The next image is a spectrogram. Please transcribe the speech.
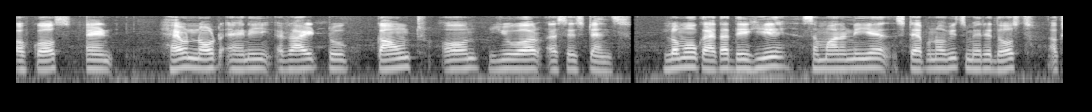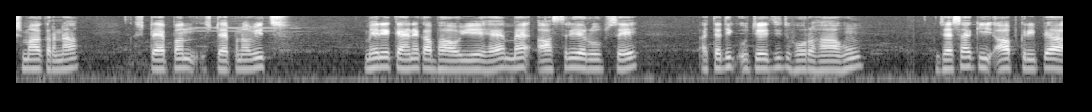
of course and have not any right to count on your assistance Lomov कहता, देखिए, सम्माननीय स्टेपनोविच मेरे दोस्त, अक्षमा करना स्टेपन, स्टेपनोविच। मेरे कहने का भाव ये है, मैं आश्चर्य रूप से अत्यधिक उत्तेजित हो रहा हूँ। जैसा कि आप कृपया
